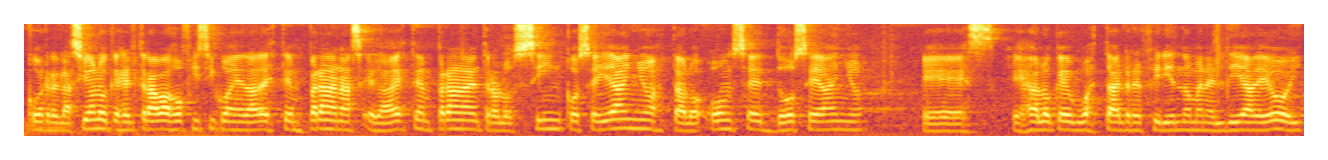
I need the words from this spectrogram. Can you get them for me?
con relación a lo que es el trabajo físico en edades tempranas. Edades tempranas entre los 5 o 6 años hasta los 11, 12 años es, es a lo que voy a estar refiriéndome en el día de hoy.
